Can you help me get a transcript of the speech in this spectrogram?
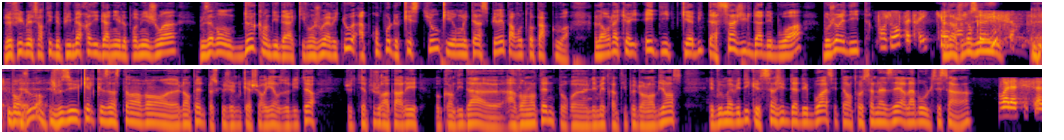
Le film est sorti depuis mercredi dernier, le 1er juin. Nous avons deux candidats qui vont jouer avec nous à propos de questions qui ont été inspirées par votre parcours. Alors on accueille Edith qui habite à Saint-Gildas-des-Bois. Bonjour Edith. Bonjour Patrick. Alors, je Bonjour vous ai eu-. Bonjour. Euh, Je vous ai eu quelques instants avant euh, l'antenne parce que je ne cache rien aux auditeurs. Je tiens toujours à parler aux candidats euh, avant l'antenne pour euh, les mettre un petit peu dans l'ambiance. Et vous m'avez dit que Saint-Gildas-des-Bois, c'était entre Saint-Nazaire, La Baule, c'est ça hein? Voilà, c'est ça.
